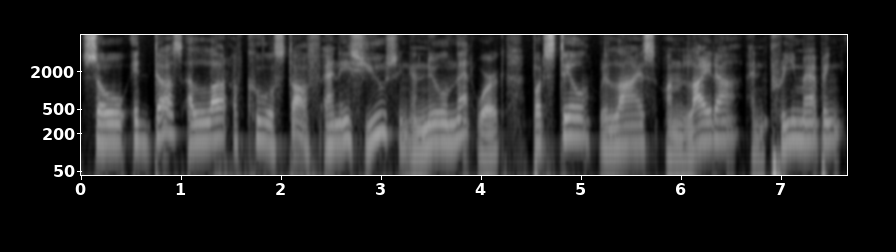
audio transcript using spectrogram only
So it does a lot of cool stuff and is using a neural network, but still relies on LiDAR and pre-mapping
